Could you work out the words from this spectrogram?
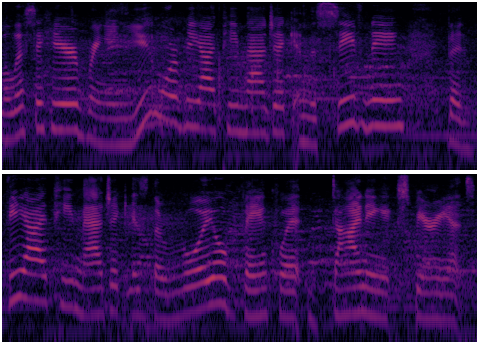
Melissa here, bringing you more VIP magic. And this evening, the VIP magic is the Royal Banquet dining experience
